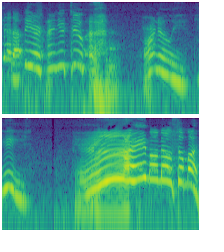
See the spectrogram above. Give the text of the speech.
Get up here, and you too. Finally, jeez. I hate my mouth so much.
